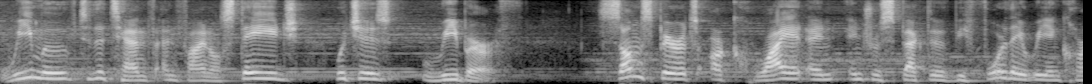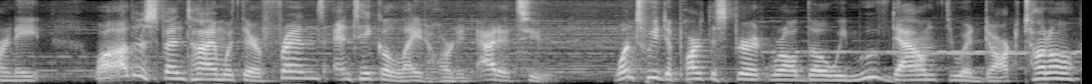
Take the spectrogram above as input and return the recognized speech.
we move to the 10th and final stage, which is rebirth. Some spirits are quiet and introspective before they reincarnate, while others spend time with their friends and take a lighthearted attitude. Once we depart the spirit world, though, we move down through a dark tunnel,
